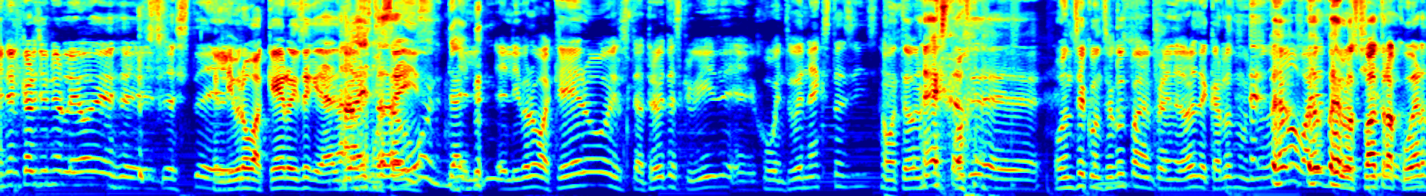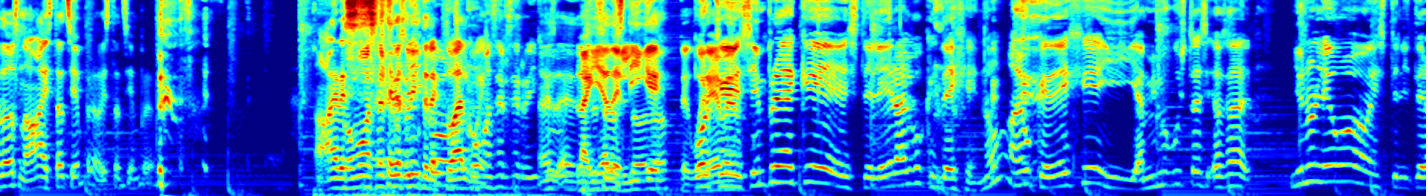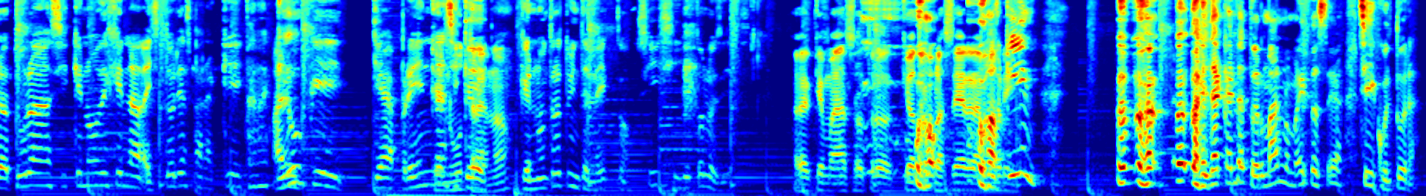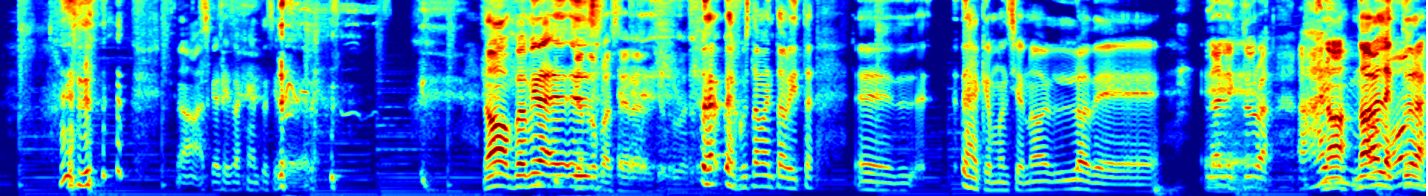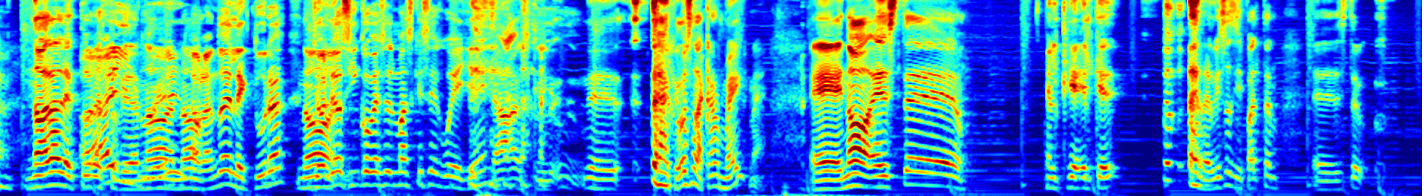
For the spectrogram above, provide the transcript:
en el Carl Jr. leo de, de- de este... El libro vaquero dice que ya Ah, como está. seis. ya- El, el libro vaquero, este, Atrévete a escribir, el Juventud en Éxtasis, Como todo un éxtasis de... 11 consejos para emprendedores de Carlos Muñoz. No, varios libros los cuatro chidos, acuerdos. No, ahí están siempre, ahí están siempre. No, eres, ¿Cómo hacerse eres un rico? intelectual, ¿Cómo güey. hacerse rico? Es- es- La guía de ligue todo. de Porque siempre hay que este, leer algo que deje, ¿no? Algo que deje y a mí me gusta, o sea, yo no leo este, literatura así que no deje nada. Historias para qué? ¿Para qué? Algo que, que Que aprendas y nutra, que, ¿no? que nutra tu intelecto. Sí, sí, yo todos los días. A ver, ¿qué más? Otro, ¿Qué otro placer? Joaquín. Ya cambia tu hermano, maldito sea. Sí, cultura. no, es que si esa gente sí. puede ver. No, pues mira. ¿Qué es- otro placer? ¿qué otro placer? justamente ahorita eh, que mencionó lo de. La eh, lectura. Ay, no, no la mamón. lectura. No la lectura, Ay, estúpida, No, güey. no. Hablando de lectura, No. yo leo cinco veces más que ese güey, ¿eh? No, es que. Eh, que vas a la nah. Eh, no, este. El que. El que. Revisa si faltan. Este.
